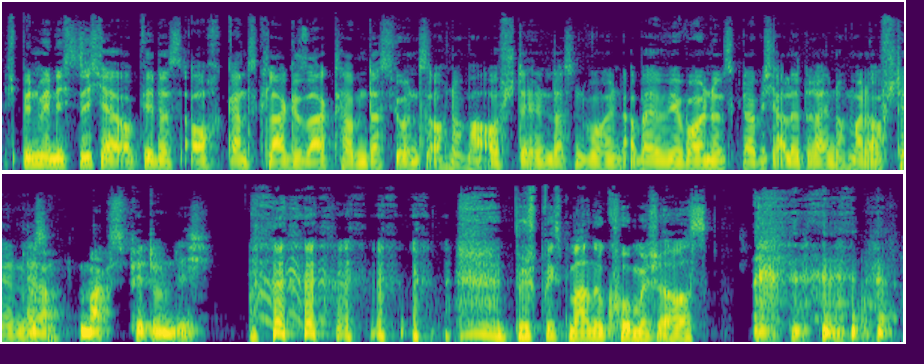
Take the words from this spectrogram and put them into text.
Ich bin mir nicht sicher, ob wir das auch ganz klar gesagt haben, dass wir uns auch nochmal aufstellen lassen wollen. Aber wir wollen uns, glaube ich, alle drei nochmal aufstellen lassen. Ja, Max, Pitt und ich. Du sprichst Manu komisch aus.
